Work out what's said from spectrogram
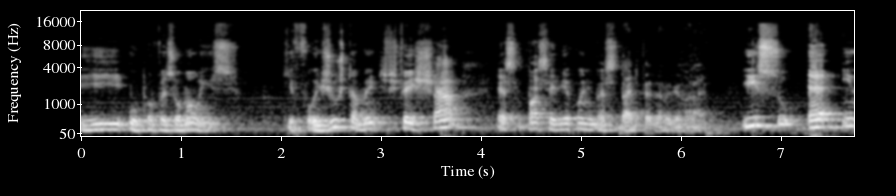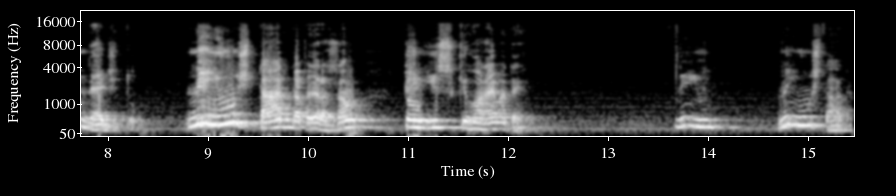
e o professor Maurício, que foi justamente fechar essa parceria com a Universidade Federal de Roraima. Isso é inédito. Nenhum estado da federação tem isso que Roraima tem. Nenhum. Nenhum estado.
